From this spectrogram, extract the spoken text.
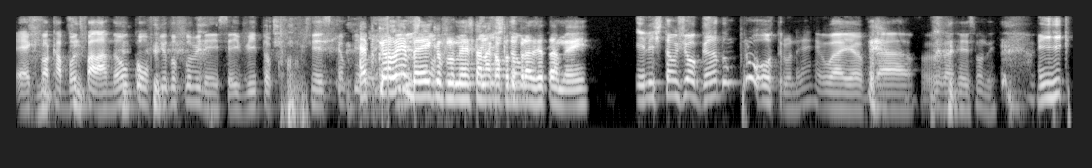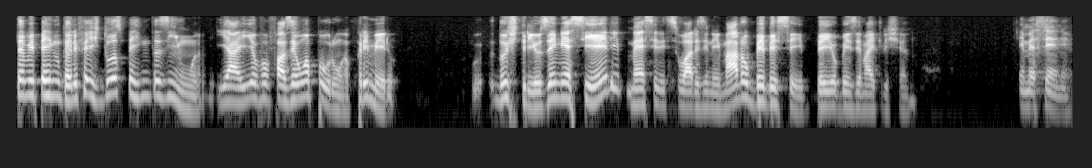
É que tu acabou de falar, não confio no Fluminense. Aí, Vitor, Fluminense campeão. É porque eu lembrei que tão- o Fluminense tá na Copa do tão- Brasil também. Eles estão jogando um pro outro, né? Eu aí eu pra, pra responder. O Henrique também perguntou, ele fez duas perguntas em uma. E aí eu vou fazer uma por uma. Primeiro, dos trios, MSN, Messi, Soares e Neymar ou BBC, Bale, Benzema e Cristiano? MSN.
